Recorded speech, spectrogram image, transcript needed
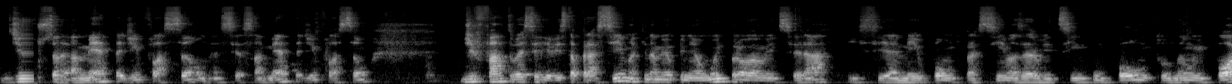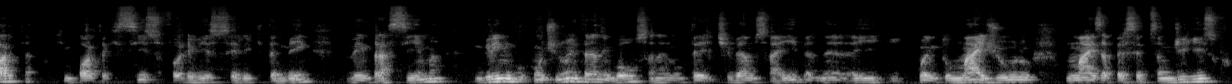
discussão da meta de inflação, né, se essa meta de inflação de fato vai ser revista para cima, que na minha opinião muito provavelmente será, e se é meio ponto para cima, 0,25, um ponto, não importa, o que importa é que se isso for revisto, Selic também vem para cima, gringo continua entrando em bolsa, né? não te, tivemos saída, né? E, e, quanto mais juro, mais a percepção de risco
